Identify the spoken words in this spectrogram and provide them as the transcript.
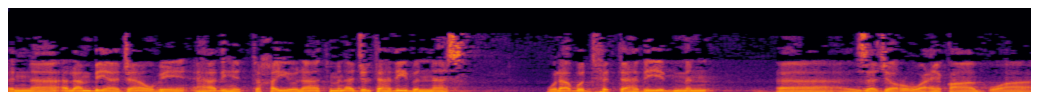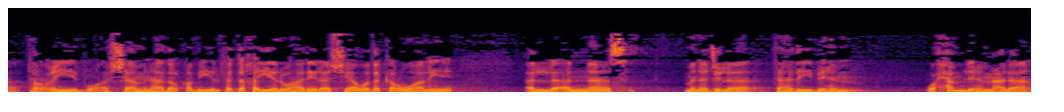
إن الأنبياء جاءوا بهذه التخيلات من أجل تهذيب الناس ولا بد في التهذيب من زجر وعقاب وترغيب وأشياء من هذا القبيل فتخيلوا هذه الأشياء وذكروها للناس من أجل تهذيبهم وحملهم على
